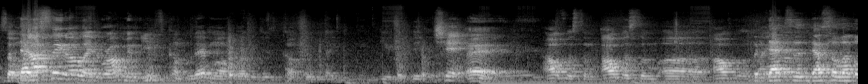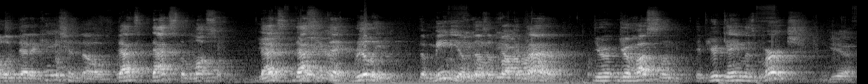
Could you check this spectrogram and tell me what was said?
So when I seen it, I was like, bro, I remember you used to come through that motherfucker, just come through and make you a big check. Hey, Offer some, offer some, uh, offer. But like, that's uh, the, that's the level of dedication, though. That's that's the muscle. That's Yeah, that's yeah. the thing. Really, the medium doesn't fucking alright. matter. You're you're hustling. If your game is merch, yeah.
